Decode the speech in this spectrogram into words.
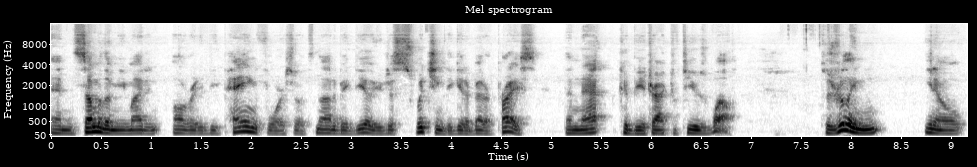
and some of them you might already be paying for, so it's not a big deal. You're just switching to get a better price, then that could be attractive to you as well. So there's really, you know,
